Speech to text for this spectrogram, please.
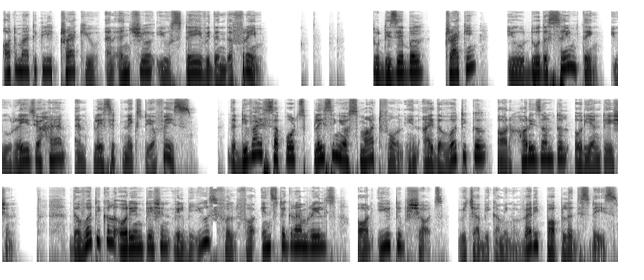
automatically track you and ensure you stay within the frame. To disable tracking, you do the same thing. You raise your hand and place it next to your face. The device supports placing your smartphone in either vertical or horizontal orientation. The vertical orientation will be useful for Instagram Reels or YouTube Shorts which are becoming very popular these days.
